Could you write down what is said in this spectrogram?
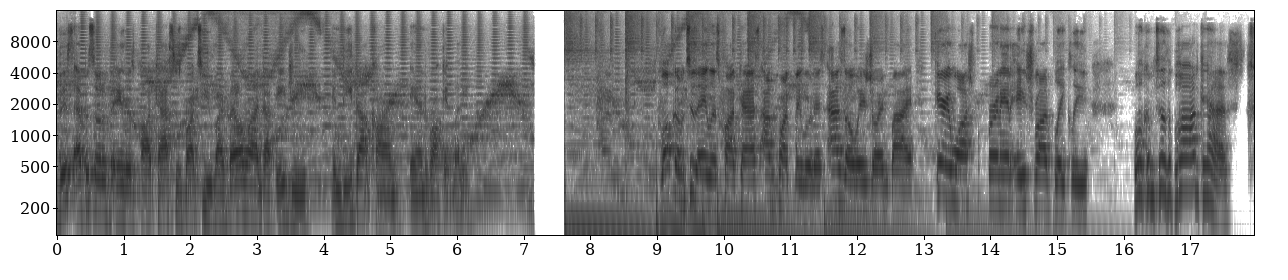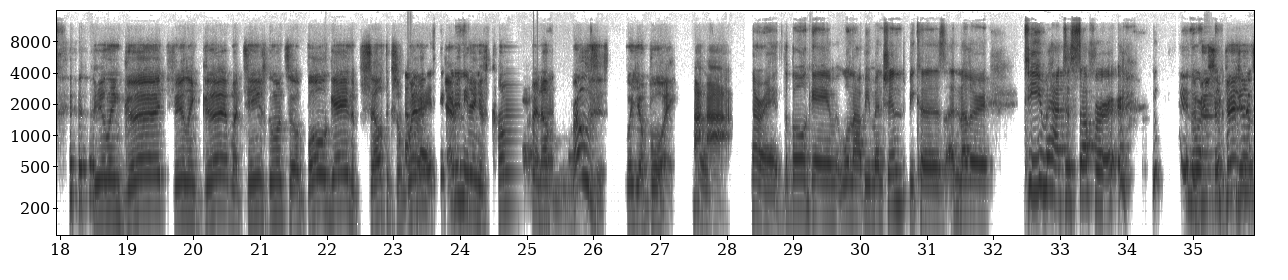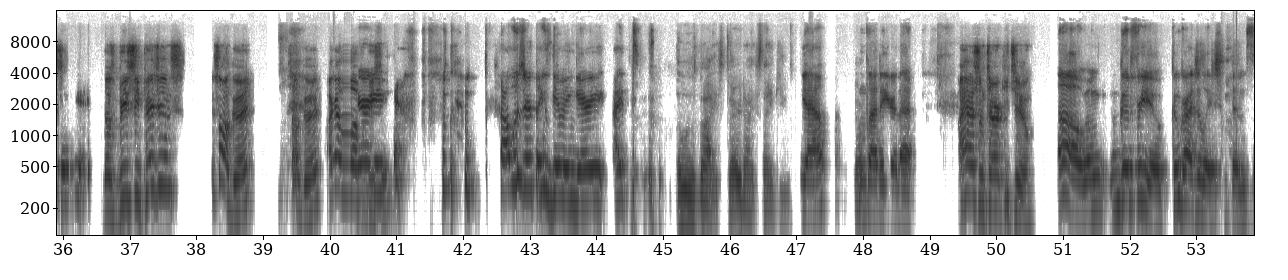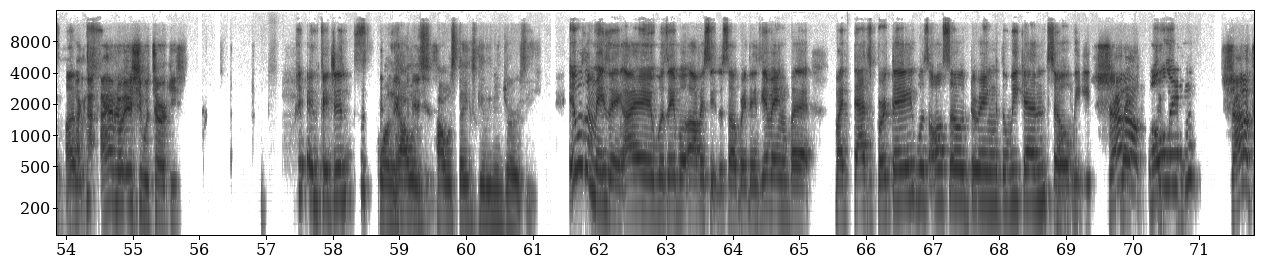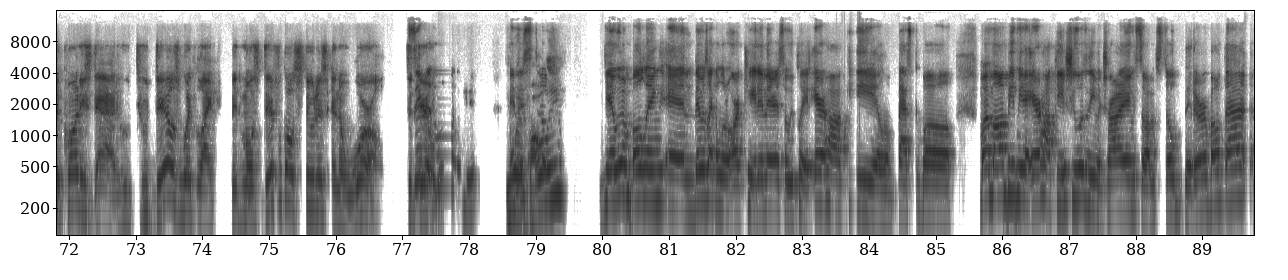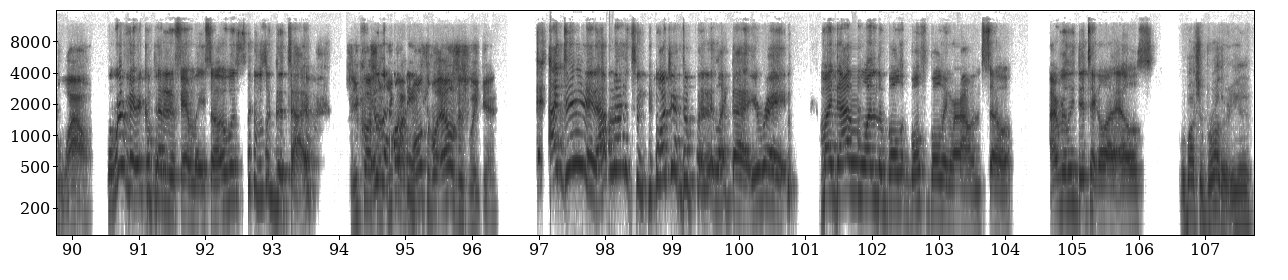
This episode of the A List podcast is brought to you by betonline.ag, indeed.com, and Rocket Money. Welcome to the A List podcast. I'm Kwani Lunis, as always, joined by Gary Washburn and A. Sherrod Blakely. Welcome to the podcast. feeling good, feeling good. My team's going to a bowl game. The Celtics are winning. Right. Everything is coming up roses with your boy. All right. The bowl game will not be mentioned because another team had to suffer in the order BC pigeons. Those BC pigeons. It's all good. It's all good. I got love Gary, for BC. How was your Thanksgiving, Gary? I it was nice, very nice. Thank you. Yeah, yep. I'm glad to hear that. I had some turkey too. Oh, um, good for you! Congratulations. On... I, I, have no issue with turkeys and pigeons. Kwani, how was how was Thanksgiving in Jersey? It was amazing. I was able, obviously, to celebrate Thanksgiving, but my dad's birthday was also during the weekend, so oh, we shout out bowling. To, shout out to Kwani's dad, who who deals with like the most difficult students in the world to Seriously. deal with. You and went bowling? Still, yeah, we went bowling and there was like a little arcade in there. So we played air hockey and basketball. My mom beat me at air hockey and she wasn't even trying. So I'm still bitter about that. Oh, wow. But we're a very competitive family. So it was it was a good time. So you caught some, you caught multiple L's this weekend. I did. I'm not why'd you have to put it like that? You're right. My dad won the bowl, both bowling rounds. So I really did take a lot of L's. What about your brother? He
